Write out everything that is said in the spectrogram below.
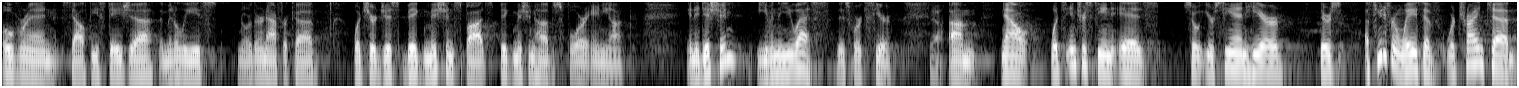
over in Southeast Asia, the Middle East, Northern Africa, which are just big mission spots, big mission hubs for Antioch. In addition, even the US, this works here. Yeah. Um, now, what's interesting is so you're seeing here, there's a few different ways of we're trying to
